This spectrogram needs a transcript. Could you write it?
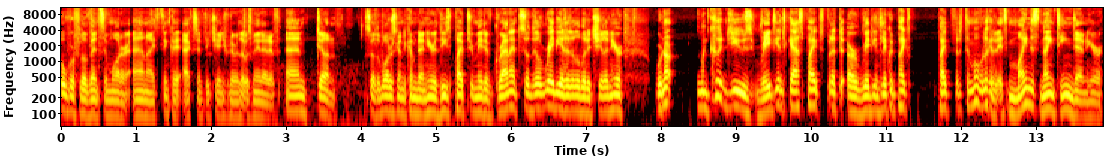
overflow vent some water, and I think I accidentally changed whatever that was made out of. And done. So the water's going to come down here. These pipes are made of granite, so they'll radiate a little bit of chill in here. We're not. We could use radiant gas pipes, but at the, or radiant liquid pipes, pipe. But at the moment, look at it. It's minus 19 down here.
